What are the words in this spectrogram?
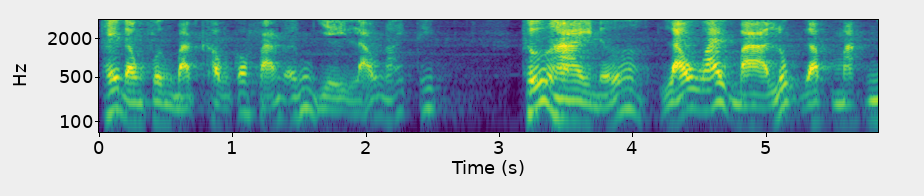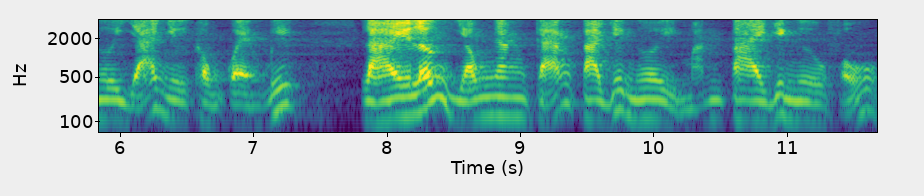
thấy Đông Phương Bạch không có phản ứng gì, lão nói tiếp. Thứ hai nữa, lão quái bà lúc gặp mặt người giả như không quen biết, lại lớn giọng ngăn cản tay với người, mạnh tay với ngưu phủ.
